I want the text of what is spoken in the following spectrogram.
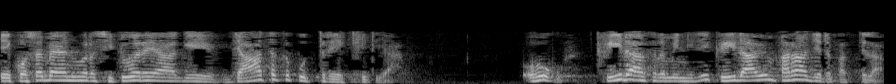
ඒ කොසබෑනුවර සිටුවරයාගේ ජාතක පුත්‍රයෙක් හිටියා. ඔහු ක්‍රීඩා කරමින් ඉති ක්‍රීඩාවෙන් පරාජයටපත් වෙලා.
